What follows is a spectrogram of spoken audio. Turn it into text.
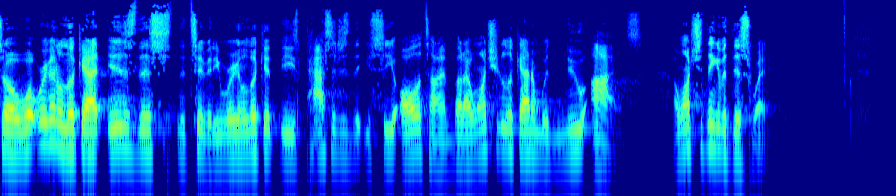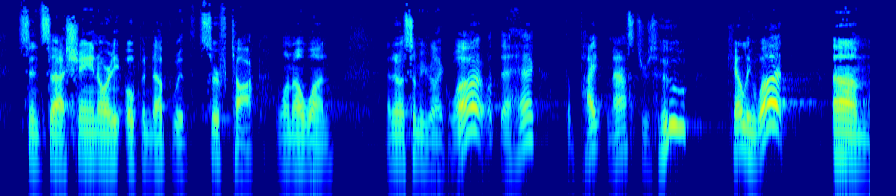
So, what we're going to look at is this nativity. We're going to look at these passages that you see all the time, but I want you to look at them with new eyes. I want you to think of it this way since uh, Shane already opened up with Surf Talk 101. I know some of you are like, what? What the heck? The Pipe Masters who? Kelly what? Um,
